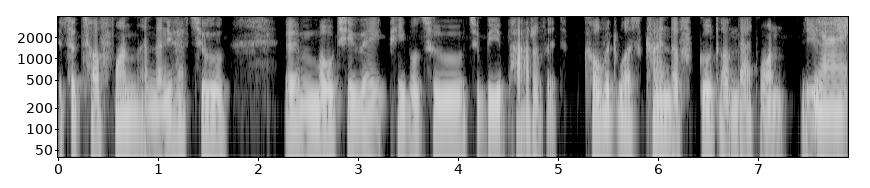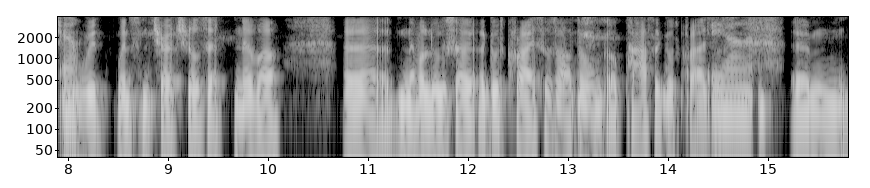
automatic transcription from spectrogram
it's a tough one. And then you have to uh, motivate people to to be a part of it. COVID was kind of good on that one. You Yeah, yeah. With Winston Churchill said, "Never, uh, never lose a, a good crisis, or don't, or pass a good crisis." Yeah. um,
